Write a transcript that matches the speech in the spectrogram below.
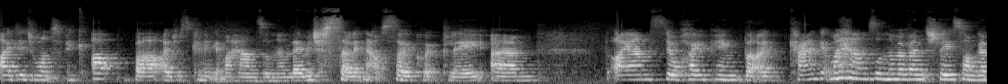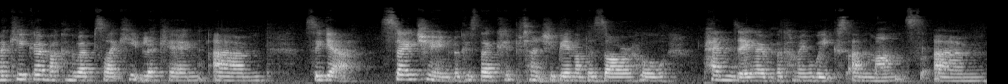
I did want to pick up, but I just couldn't get my hands on them. They were just selling out so quickly. Um, I am still hoping that I can get my hands on them eventually, so I'm going to keep going back on the website, keep looking. Um, so yeah, stay tuned because there could potentially be another Zara haul pending over the coming weeks and months. Um,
